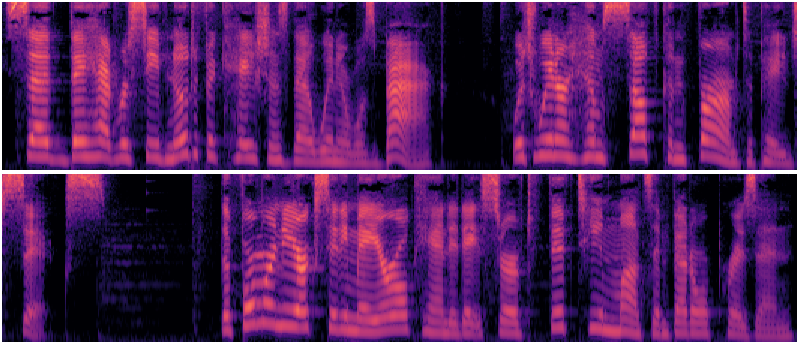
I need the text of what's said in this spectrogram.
said they had received notifications that Weiner was back, which Weiner himself confirmed to page six. The former New York City mayoral candidate served 15 months in federal prison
